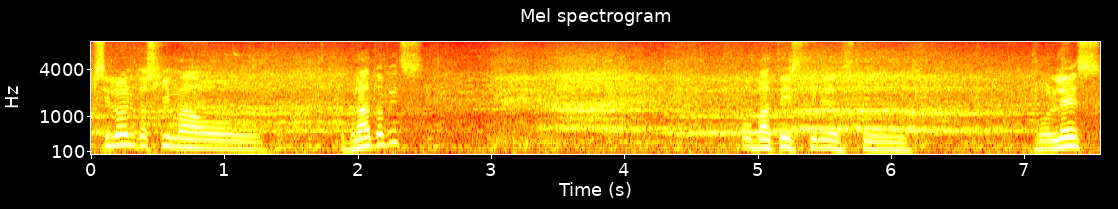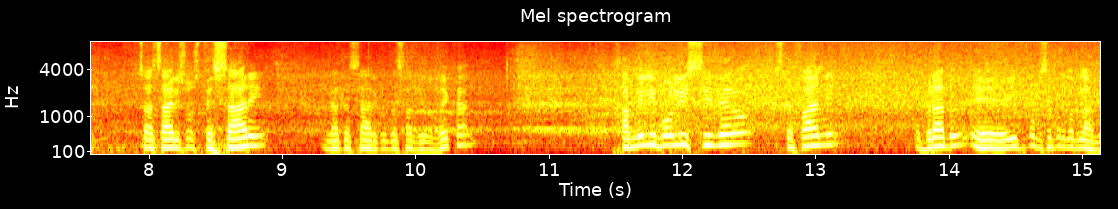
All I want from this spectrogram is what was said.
Ψηλώνει το σχήμα ο, ο Μπράντοβιτς. Ο Μπατίστ είναι στις βολές. Τσατσάρης ως τεσάρι. Ένα τεσάρι κοντά στα 2-10. Χαμηλή βολή σίδερο. Στεφάνη. Ο Μπράντο, ε, Ιβκοβιτς σε πρώτο πλάνο.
